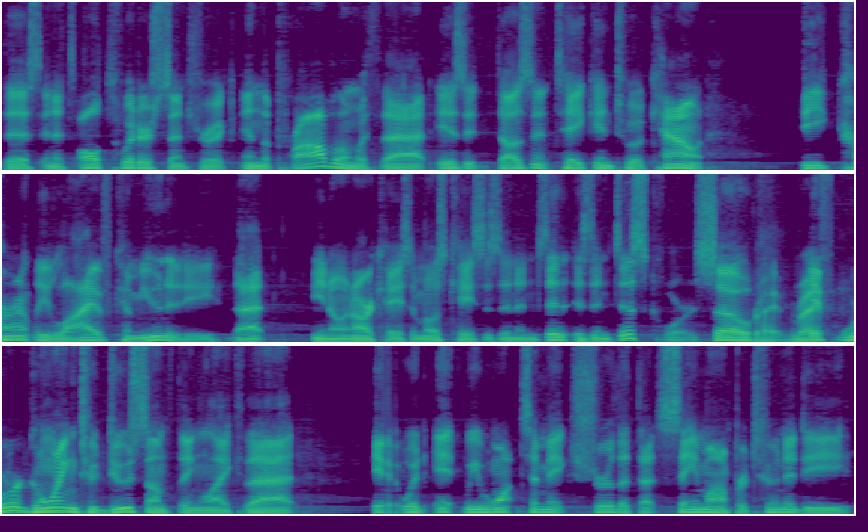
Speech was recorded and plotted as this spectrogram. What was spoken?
this and it's all twitter centric and the problem with that is it doesn't take into account the currently live community that you know in our case in most cases in, is in discord so Right, right. if we're going to do something like that it would it, we want to make sure that that same opportunity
